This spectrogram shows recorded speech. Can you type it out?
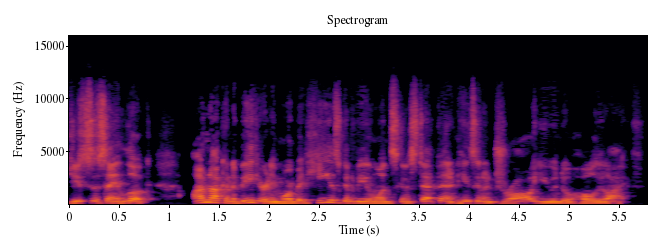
Jesus is saying, look, I'm not going to be here anymore, but he is going to be the one that's going to step in and he's going to draw you into a holy life.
